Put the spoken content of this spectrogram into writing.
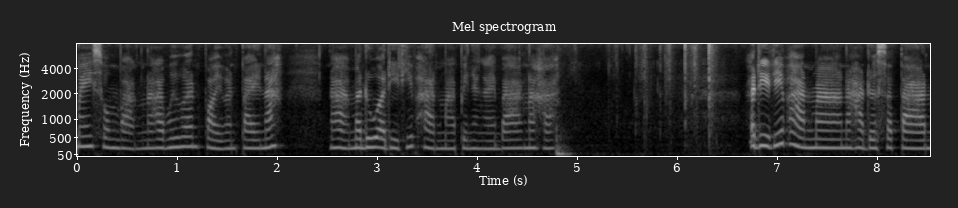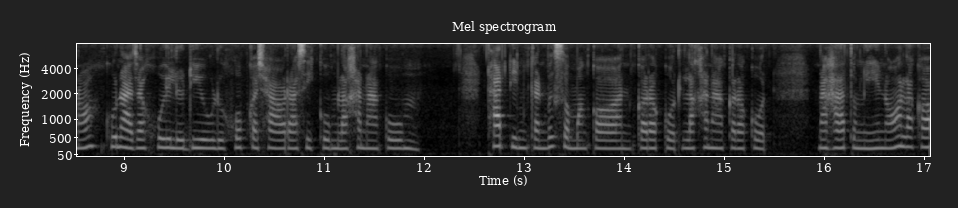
ไม่สมหวังนะคะ เพื่อนๆปล่อยมันไปนะนะคะมาดูอดีตที่ผ่านมาเป็นยังไงบ้างนะคะ อดีตที่ผ่านมานะคะเดอะสตาร์เนาะคุณอาจจะคุยหรือดิวหรือคบกับชาวราศีกุมลัคนากุมธาตุดินกันพฤกษมังกร กรกฎลัคนากรกฎนะคะ ตรงนี้เนาะแล้วก็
